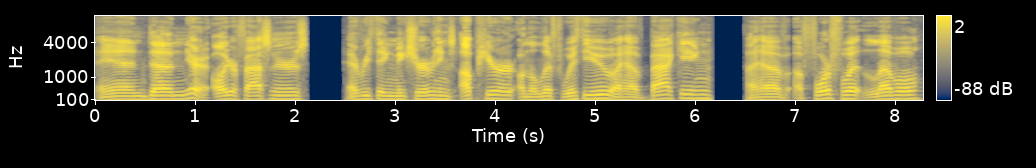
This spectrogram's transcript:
And then, yeah, all your fasteners, everything, make sure everything's up here on the lift with you. I have backing. I have a four foot level,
